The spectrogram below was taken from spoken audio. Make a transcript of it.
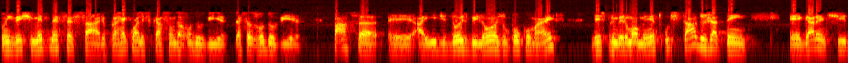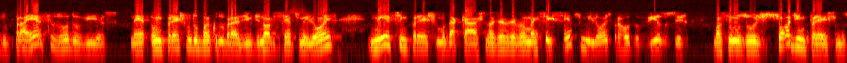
o investimento necessário para a requalificação da rodovia, dessas rodovias passa é, aí de 2 bilhões, um pouco mais nesse primeiro momento. O Estado já tem é, garantido para essas rodovias né, um empréstimo do Banco do Brasil de 900 milhões. Nesse empréstimo da Caixa, nós reservamos mais 600 milhões para rodovias, ou seja, nós temos hoje só de empréstimos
